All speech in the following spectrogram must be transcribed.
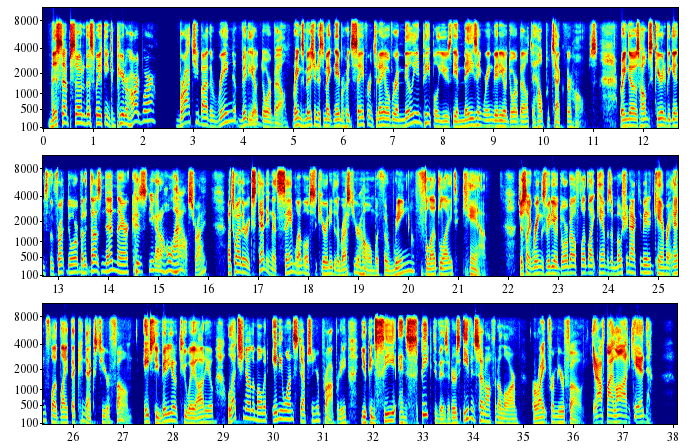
This episode of This Week in Computer Hardware brought to you by the Ring Video Doorbell. Ring's mission is to make neighborhoods safer, and today over a million people use the amazing Ring Video Doorbell to help protect their homes. Ring knows home security begins at the front door, but it doesn't end there because you got a whole house, right? That's why they're extending that same level of security to the rest of your home with the Ring Floodlight Cam. Just like Ring's video doorbell, Floodlight Cam is a motion activated camera and floodlight that connects to your phone. HD video, two way audio, lets you know the moment anyone steps on your property. You can see and speak to visitors, even set off an alarm right from your phone. Get off my lawn, kid.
